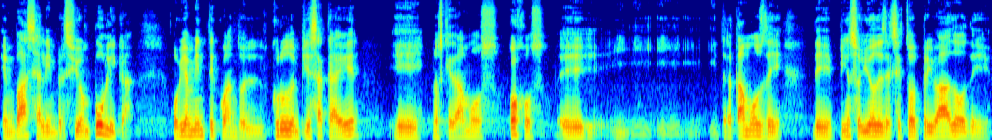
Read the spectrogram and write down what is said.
en base a la inversión pública. Obviamente cuando el crudo empieza a caer, eh, nos quedamos ojos eh, y, tratamos de, pienso yo, desde el sector privado, de,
